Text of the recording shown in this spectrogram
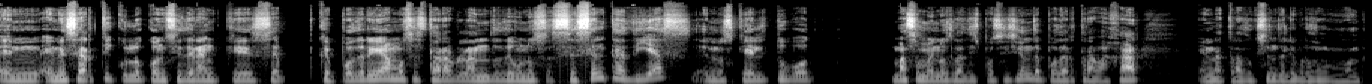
en, ese artículo consideran que, se, que podríamos estar hablando de unos 60 días en los que él tuvo más o menos la disposición de poder trabajar en la traducción del libro de Mormón.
